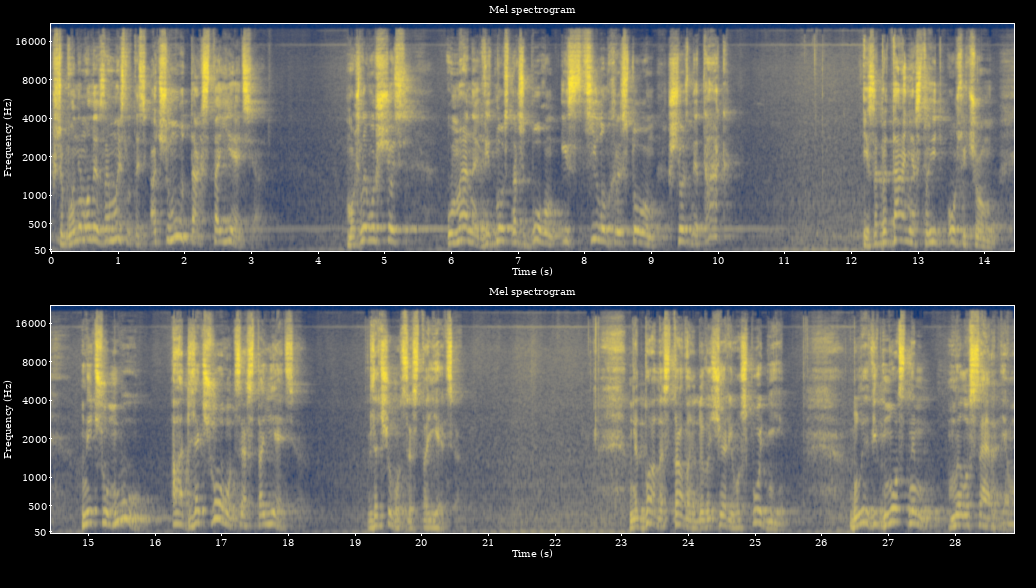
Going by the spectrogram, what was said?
щоб вони могли замислитись, а чому так стається? Можливо, щось у мене в відносинах з Богом і з тілом Христовим щось не так? І запитання стоїть ось у чому. Не чому, а для чого це стається? Для чого це стається? Недбале ставлення до вечері Господній були відносним милосердям.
